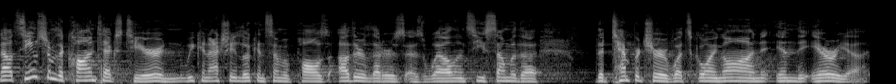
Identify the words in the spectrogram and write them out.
Now, it seems from the context here, and we can actually look in some of Paul's other letters as well and see some of the, the temperature of what's going on in the area,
